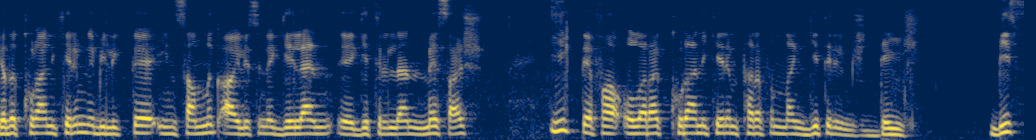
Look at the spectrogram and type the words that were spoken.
ya da Kur'an-ı Kerim'le birlikte insanlık ailesine gelen e, getirilen mesaj ilk defa olarak Kur'an-ı Kerim tarafından getirilmiş değil. Biz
